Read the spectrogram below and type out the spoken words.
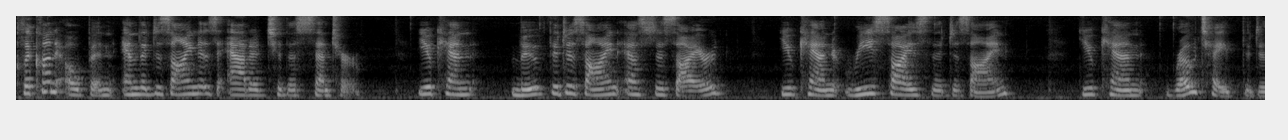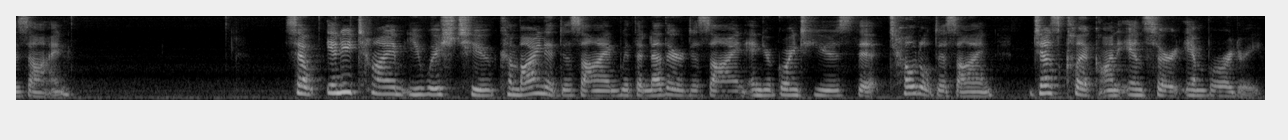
Click on Open and the design is added to the center. You can move the design as desired. You can resize the design. You can rotate the design. So anytime you wish to combine a design with another design and you're going to use the total design, just click on Insert Embroidery.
